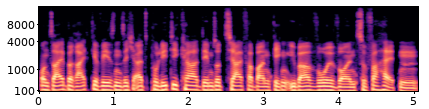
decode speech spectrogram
und sei bereit gewesen, gewesen, sich als Politiker dem Sozialverband gegenüber wohlwollend zu verhalten.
